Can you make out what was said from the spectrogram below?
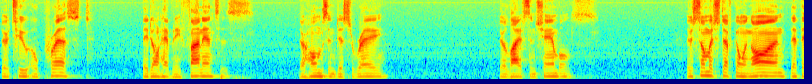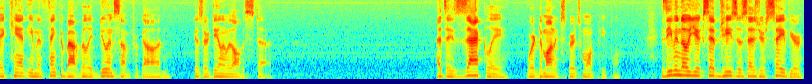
they're too oppressed, they don't have any finances, their home's in disarray, their life's in shambles. There's so much stuff going on that they can't even think about really doing something for God because they're dealing with all this stuff. That's exactly where demonic spirits want people. Because even though you accept Jesus as your Savior,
